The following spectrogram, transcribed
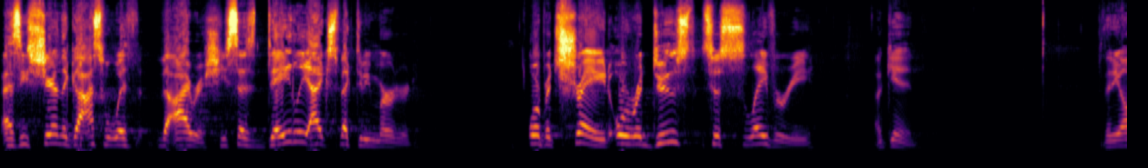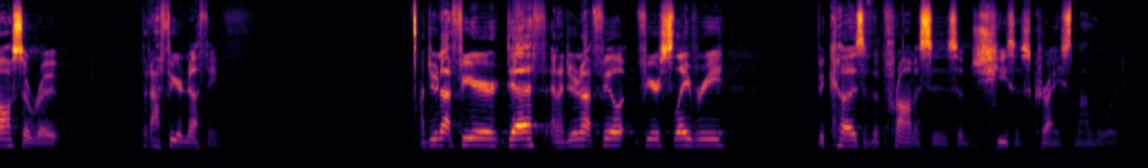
as he's sharing the gospel with the Irish, he says, Daily I expect to be murdered, or betrayed, or reduced to slavery again. But then he also wrote, But I fear nothing. I do not fear death, and I do not fear slavery because of the promises of Jesus Christ, my Lord.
